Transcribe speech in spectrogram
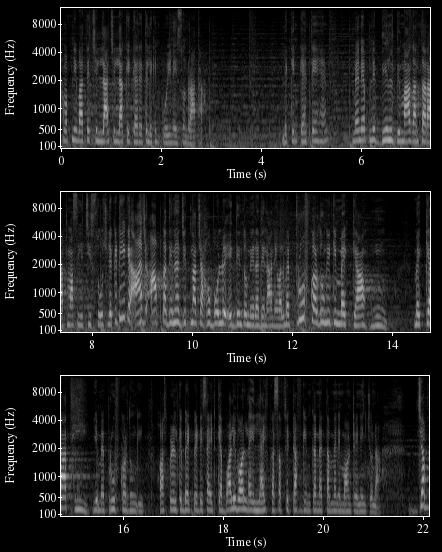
हम अपनी बातें चिल्ला चिल्ला के कह रहे थे, लेकिन कोई नहीं सुन रहा था। लेकिन कहते हैं, मैंने अपने दिल, दिमाग, अंतरात्मा से ये चीज़ सोच लिया कि ठीक है, आज आपका दिन है, जितना चाहो बोल लो, एक दिन तो मेरा दिन आने वाला मैं प्रूफ कर दूँगी कि मैं क्या हूँ। मैं क्या थी ये मैं प्रूफ कर दूँगी। हॉस्पिटल के बेड पे डिसाइड किया वॉलीबॉल नहीं लाइफ का सबसे टफ गेम करना है तब मैंने माउंटेनिंग चुना। जब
